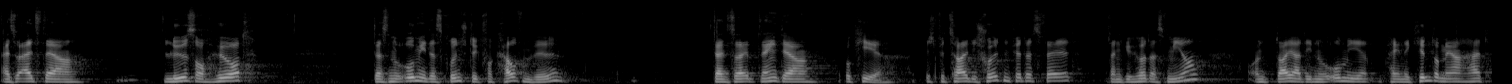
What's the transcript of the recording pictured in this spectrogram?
Also als der Löser hört, dass Naomi das Grundstück verkaufen will, dann denkt er, okay, ich bezahle die Schulden für das Feld, dann gehört das mir und da ja die Naomi keine Kinder mehr hat,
